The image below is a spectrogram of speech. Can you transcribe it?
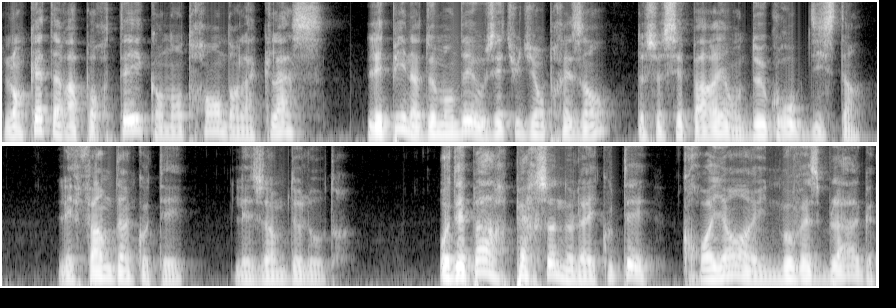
L'enquête a rapporté qu'en entrant dans la classe, Lépine a demandé aux étudiants présents de se séparer en deux groupes distincts, les femmes d'un côté, les hommes de l'autre. Au départ, personne ne l'a écouté, croyant à une mauvaise blague,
